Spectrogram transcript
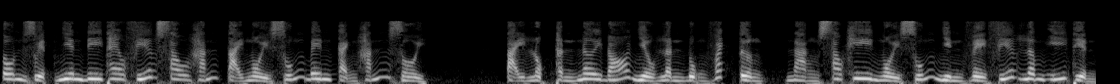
Tôn Duyệt Nhiên đi theo phía sau hắn tại ngồi xuống bên cạnh hắn rồi. Tại lục thần nơi đó nhiều lần đụng vách tường, nàng sau khi ngồi xuống nhìn về phía Lâm Ý Thiển,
